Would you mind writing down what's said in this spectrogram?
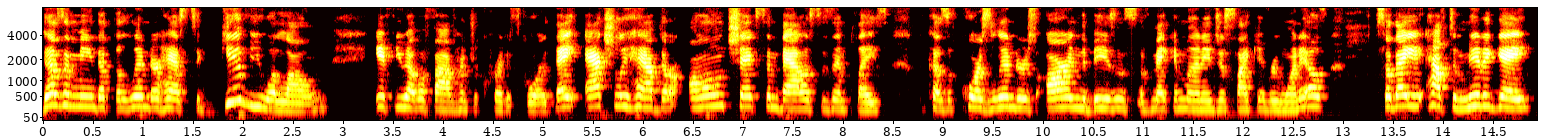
doesn't mean that the lender has to give you a loan if you have a 500 credit score. They actually have their own checks and balances in place because, of course, lenders are in the business of making money just like everyone else. So they have to mitigate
